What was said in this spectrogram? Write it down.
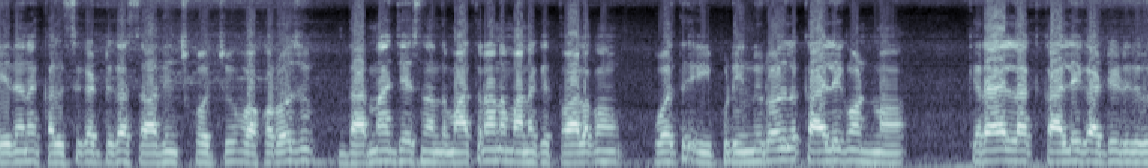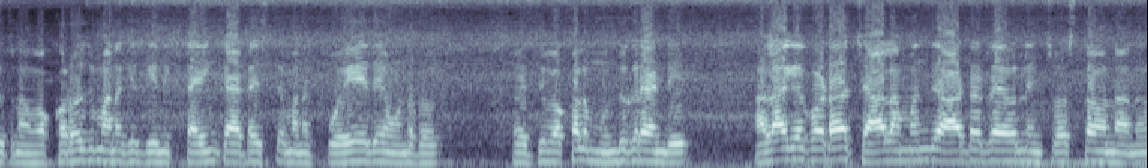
ఏదైనా కలిసికట్టుగా సాధించుకోవచ్చు. ఒకరోజు ధర్నా చేసినంత మాత్రాన మనకి తోలకం పోతే ఇప్పుడు ఇన్ని రోజులు ఖాళీగా ఉంటున్నాం. కిరాయిలకు ఖాళీగా అటు ఇటు తిరుగుతున్నాం. ఒక్కరోజు మనకి దీనికి టైం కేటాయిస్తే మనకు పోయేదే ఉండదు. ప్రతి ఒక్కరు ముందుకు రండి. అలాగే కూడా చాలామంది ఆటో డ్రైవర్ నేను చూస్తూ ఉన్నాను.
